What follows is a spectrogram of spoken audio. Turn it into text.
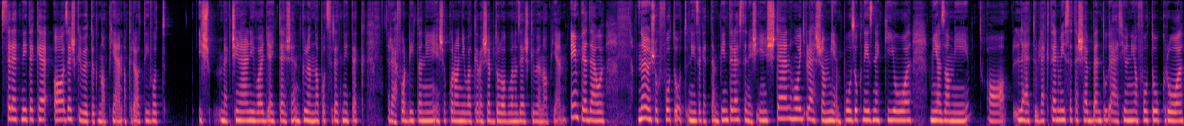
szeretnétek-e az esküvőtök napján a kreatívot is megcsinálni, vagy egy teljesen külön napot szeretnétek ráfordítani, és akkor annyival kevesebb dolog van az esküvő napján. Én például nagyon sok fotót nézegettem Pinteresten és Instán, hogy lássam, milyen pózok néznek ki jól, mi az, ami a lehető legtermészetesebben tud átjönni a fotókról,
